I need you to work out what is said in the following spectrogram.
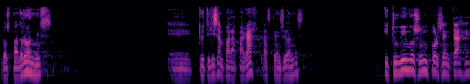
los padrones eh, que utilizan para pagar las pensiones y tuvimos un porcentaje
